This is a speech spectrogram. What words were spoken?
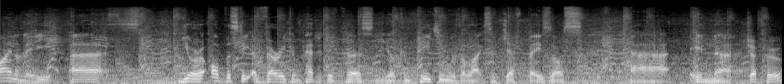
finally, uh, you're obviously a very competitive person. You're competing with the likes of Jeff Bezos uh, in uh, Jeff who?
